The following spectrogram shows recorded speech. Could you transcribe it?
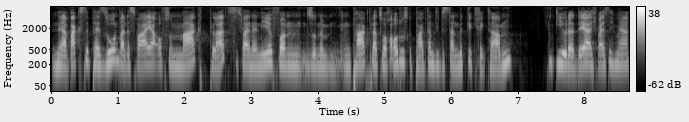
eine erwachsene Person, weil es war ja auf so einem Marktplatz, das war in der Nähe von so einem, einem Parkplatz, wo auch Autos geparkt haben, die das dann mitgekriegt haben die oder der, ich weiß nicht mehr,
